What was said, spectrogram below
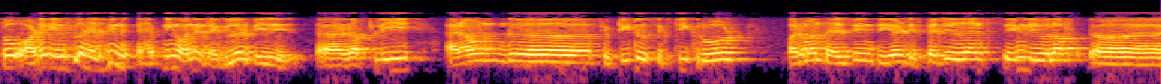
So order inflow has been happening on a regular basis. Uh, roughly around uh, 50 to 60 crore per month has been there. Dispatches and same level of uh,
